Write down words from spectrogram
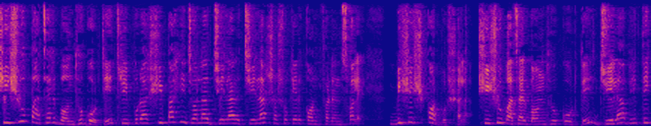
শিশু পাচার বন্ধ করতে ত্রিপুরা সিপাহীজলা জেলার জেলা শাসকের কনফারেন্স হলে বিশেষ কর্মশালা। শিশু পাচার বন্ধ করতে জেলা ভিত্তিক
